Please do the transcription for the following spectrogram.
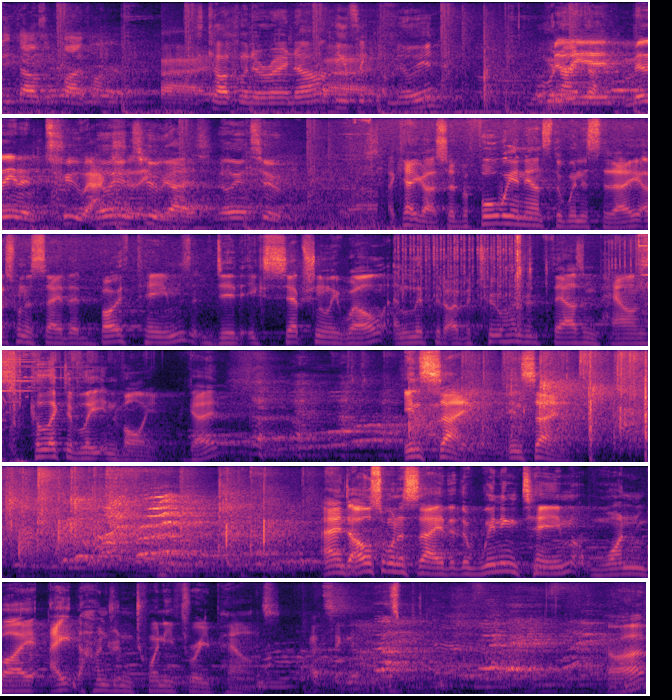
20,500. Right. Calculating it right now. Right. I think it's like a million. Over million, million and two, actually. Million two, guys. Million two. Okay, guys, so before we announce the winners today, I just want to say that both teams did exceptionally well and lifted over 200,000 pounds collectively in volume, okay? insane, insane. And I also want to say that the winning team won by 823 pounds. That's significant. All right?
